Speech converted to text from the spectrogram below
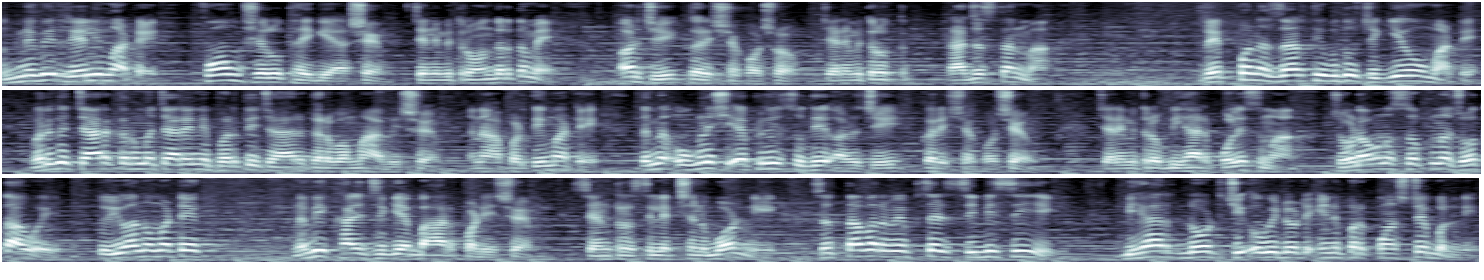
અગ્નિવીર રેલી માટે ફોર્મ શરૂ થઈ ગયા છે. જેને મિત્રો અંદર તમે અરજી કરી શકો છો. જ્યારે મિત્રો રાજસ્થાનમાં ત્રેપન હજારથી વધુ જગ્યાઓ માટે વર્ગ ચાર કર્મચારીની ભરતી જાહેર કરવામાં આવી છે અને આ ભરતી માટે તમે ઓગણીસ એપ્રિલ સુધી અરજી કરી શકો છો. જ્યારે મિત્રો બિહાર પોલીસમાં જોડાવાનું સ્વપ્ન જોતા હોય તો યુવાનો માટે નવી ખાલી જગ્યા બહાર પડી છે. સેન્ટ્રલ સિલેક્શન બોર્ડની સત્તાવાર website CBC Bihar dot GOV dot in પર કોન્સ્ટેબલની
